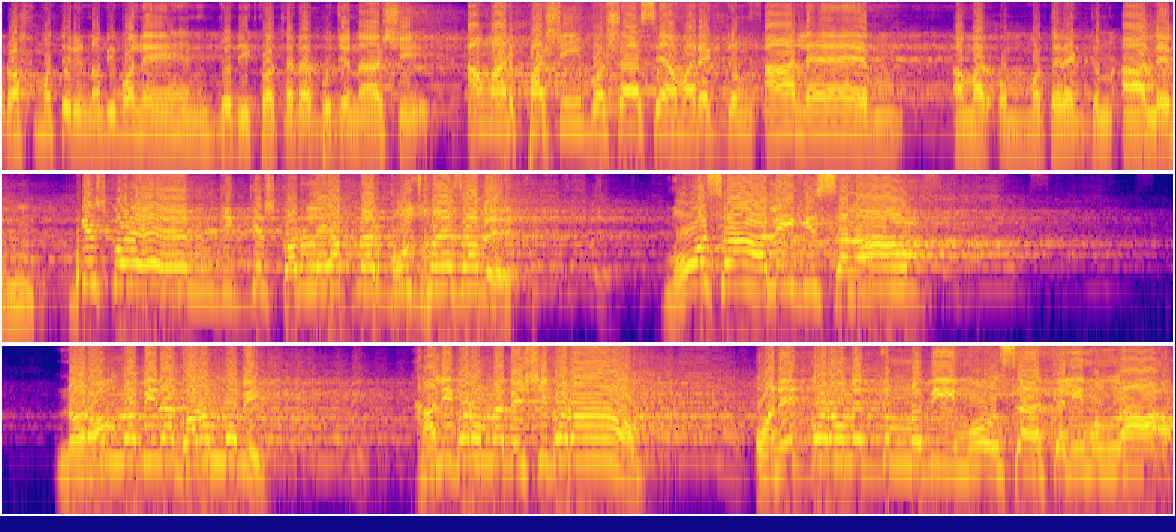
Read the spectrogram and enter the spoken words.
রহমতের নবী বলেন, যদি কথাটা বুঝে না আসি, আমার পাশেই বসে আছে আমার একজন আলেম। আমার উম্মতের একজন আলেম জিজ্ঞেস করেন, জিজ্ঞেস করলে আপনার বুঝ হয়ে যাবে। মোসা আলাইহিস সালাম নরম নবী না গরম নবী? খালি গরম না বেশি গরম? অনেক গরম একজন নবী মোসা কালিমুল্লাহ।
